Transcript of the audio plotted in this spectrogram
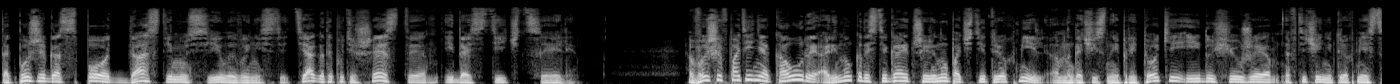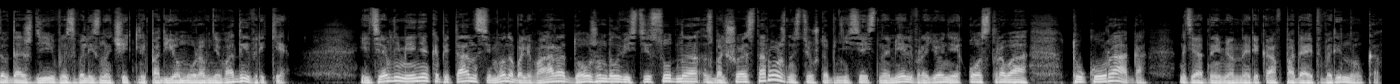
Так пусть же Господь даст ему силы вынести тяготы путешествия и достичь цели. Выше впадения Кауры Оренока достигает ширину почти трех миль, а многочисленные притоки и идущие уже в течение трех месяцев дожди вызвали значительный подъем уровня воды в реке. И тем не менее капитан Симона Боливара должен был вести судно с большой осторожностью, чтобы не сесть на мель в районе острова Тукурага, где одноименная река впадает в Ориноко.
